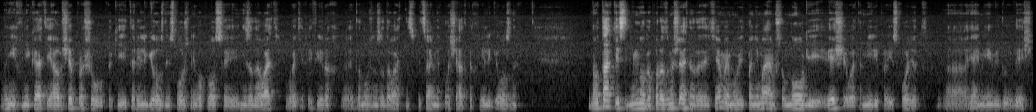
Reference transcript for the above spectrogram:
в них вникать. Я вообще прошу какие-то религиозные сложные вопросы не задавать в этих эфирах, это нужно задавать на специальных площадках религиозных. Но так, если немного поразмышлять над этой темой, мы ведь понимаем, что многие вещи в этом мире происходят. Э, я имею в виду вещь,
